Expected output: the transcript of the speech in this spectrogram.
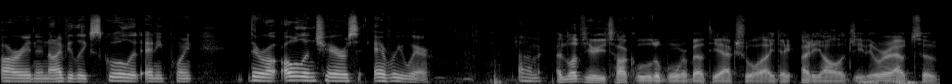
are in an Ivy League school at any point, there are Olin chairs everywhere. Um, I'd love to hear you talk a little more about the actual ide- ideology. They were out to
